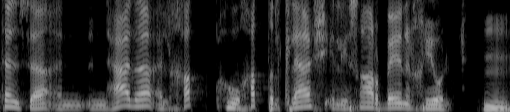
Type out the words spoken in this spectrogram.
تنسى ان, إن هذا الخط هو خط الكلاش اللي صار بين الخيول. امم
